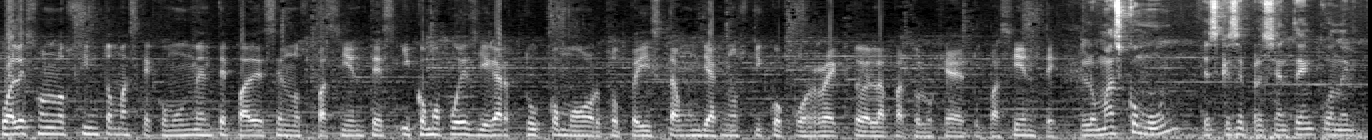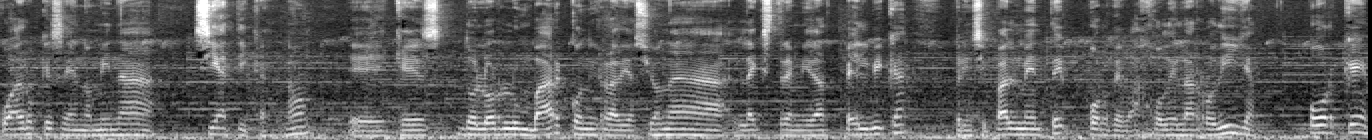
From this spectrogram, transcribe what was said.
¿cuáles son los síntomas que comúnmente padecen los pacientes y cómo puedes llegar tú como ortopedista a un diagnóstico correcto de la patología de tu paciente? Lo más común es que se presenten con el cuadro que se denomina ciática, ¿no? Eh, que es dolor lumbar con irradiación a la extremidad pélvica, principalmente por debajo de la rodilla. ¿Por qué?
